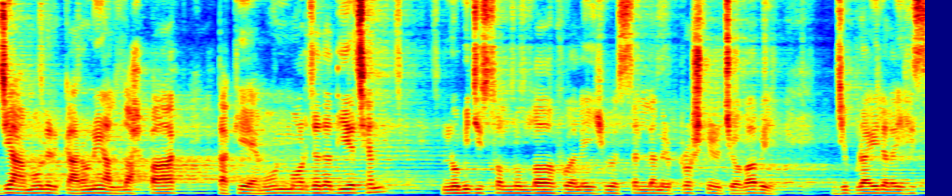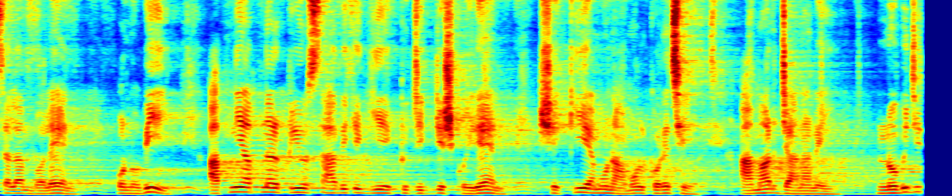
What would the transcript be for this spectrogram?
যে আমলের কারণে আল্লাহ পাক তাকে এমন মর্যাদা দিয়েছেন? নবীজি সাল্লু আলহিউসাল্লামের প্রশ্নের জবাবে জিব্রাইল আলহিসাল্লাম বলেন ও নবী, আপনি আপনার প্রিয় সাহাবিকে গিয়ে একটু জিজ্ঞেস করেন সে কি এমন আমল করেছে? আমার জানা নেই। নবীজি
